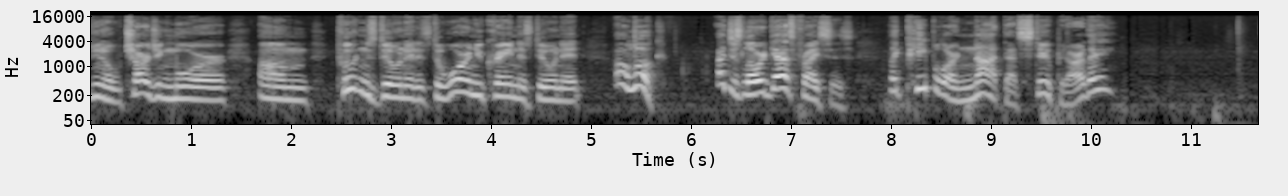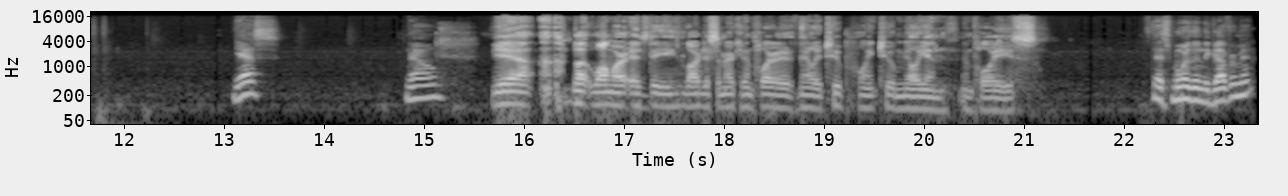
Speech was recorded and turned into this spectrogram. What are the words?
you know, charging more. Um, Putin's doing it. It's the war in Ukraine that's doing it. Oh, look, I just lowered gas prices. Like people are not that stupid, are they? Yes. No. Yeah, but Walmart is the largest American employer with nearly 2.2 million employees. That's more than the government.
